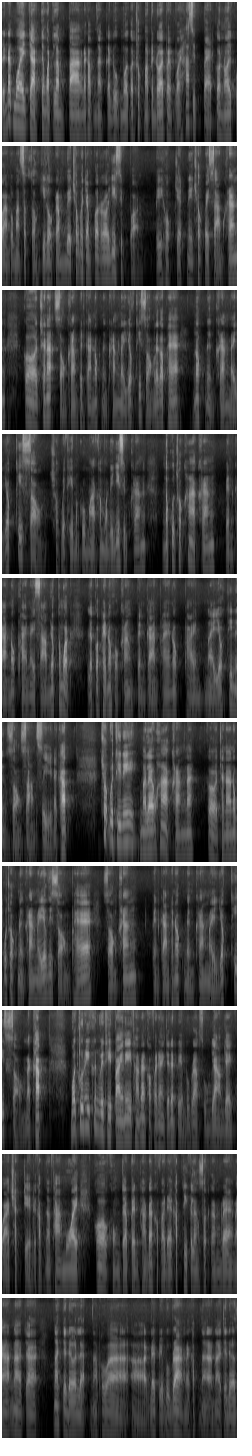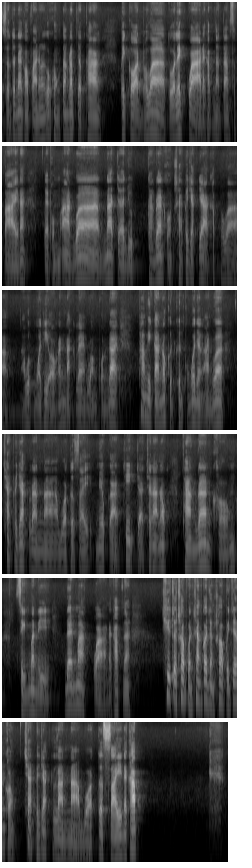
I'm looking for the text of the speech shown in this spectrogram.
เป็นนักมวยจากจังหวัดลำปางนะครับนะกระดูกมวยก็ชกมาเป็นร้อยปล่อยๆ58ก็น้อยกว่าประมาณสัก2กิโลกรัมเวทชกประจำก็120ปอนด์ปี67นี่ชกไป3ครั้ง ก็ชนะ2ครั้งเป็นการน็อก1ครั้งในยกที่2แล้วก็แพ้น็อก1ครั้งในยกที่2ชกเวทีมังกรมาทั้งหมดใน20ครั้งน็อกคู่ชก5ครั้ง เป็นการน็อกภายใน3ยกทั้งหมด แล้วก็แพ้น็อก6ครั้ง เป็นการแพ้น็อกภายในยกที่1 2 3 4นะครับชกเวทีนี้มาแล้ว5ครั้งนะ ก็ชนะนกผู้ชก1ครั้งในยกที่ 2 แพ้ 2 ครั้ง เป็นการแพ้นก1ครั้งในยกที่ 2 นะครับมวยคู่นี้ขึ้นเวทีไปนี่ทางด้านของไฟแดงจะได้เปรียบรูปร่างสูงยาวใหญ่กว่าชัดเจนนะครับแนวทางมวยก็คงจะเป็นทางด้านของไฟแดงครับที่กำลังสดกำลังแรงนะน่าจะน่าจะเดินแหละนะเพราะว่าได้เปรียบรูปร่างนะครับนาน่าจะเดินส่วนทางด้านของฝ่ายน้ำเงินก็คงตั้งรับจับทางไปก่อน เพราะว่าตัวเล็กกว่านะครับนะตามสไตล์นะแต่ผมอ่านว่าน่าจะหยุดทางด้านของชาติพยักยากครับเพราะว่า อาวุธมวยที่ออกนั้นหนักแรงหวังผลได้ ถ้ามีการน็อกเกิดขึ้นผมก็ยังอ่านว่าชาติพยักลานนาวอเตอร์ไซด์มีโอกาสที่จะชนะนกทางด้านของสิงห์มณีได้มากกว่านะครับนะที่ตัวชอบคนช่างก็ยังชอบไปที่เรื่องของชาติพยักลานนาวอเตอร์ไซด์นะครับ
